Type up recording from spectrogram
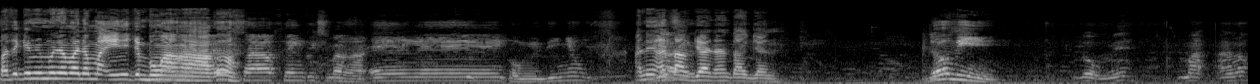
Patikimin mo naman ng mainit yung bunganga ako. Ano sa Koys mga eh, kung hindi nyo... Ano yung ang tawag dyan? Anong tawag dyan? Domi! Lumi. Ma, ano?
